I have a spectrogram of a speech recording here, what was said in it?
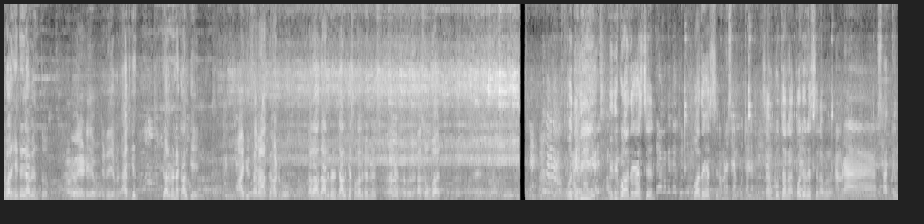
এবার হেঁটে যাবেন তো? এবার হেঁটে যাব। হেঁটে যাবেন। আজকে যাবেন না কালকে? আজ সারা রাত হাঁটবো। তারা হাঁটবেন কালকে সকালে ফেলবেন কালকে সকালে। আর সোমবার? ও দিদি দিদি কোথা থেকে এসছেন কোথা থেকে এসছেন আমরা শ্যাম্পু থানা শ্যামপুর থানা কজন এসছেন আপনারা? আমরা সাতজন।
